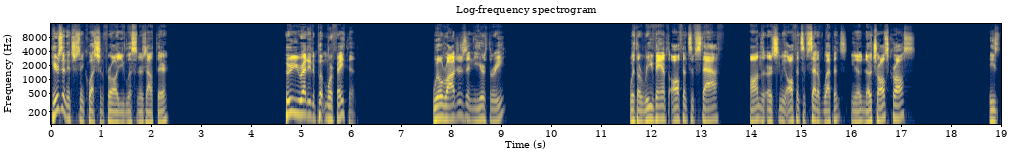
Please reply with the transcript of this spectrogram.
Here's an interesting question for all you listeners out there. Who are you ready to put more faith in? Will Rogers in year three with a revamped offensive staff on the, or excuse me, offensive set of weapons. You know, no Charles Cross. He's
